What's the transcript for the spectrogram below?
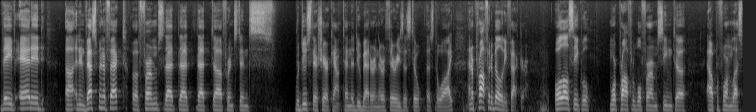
They've added uh, an investment effect of firms that, that, that uh, for instance, reduce their share count, tend to do better, and there are theories as to, as to why, and a profitability factor. All else equal, more profitable firms seem to outperform less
